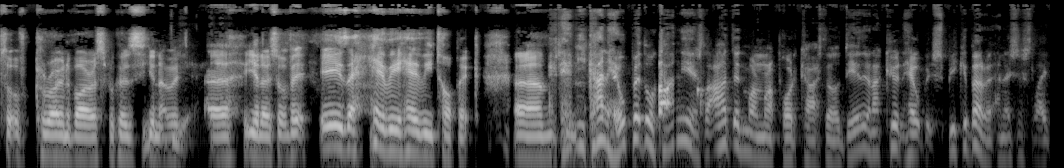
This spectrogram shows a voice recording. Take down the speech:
sort of coronavirus because you know, it, uh, you know, sort of it, it is a heavy, heavy topic. Um, you can't help it though, can you? It's like I did one on my podcast the other day, and I couldn't help but speak about it, and it's just like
